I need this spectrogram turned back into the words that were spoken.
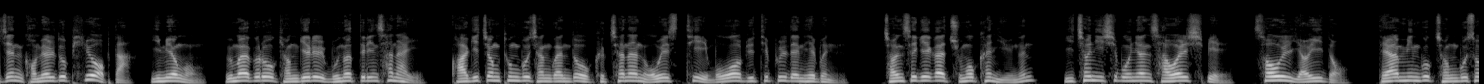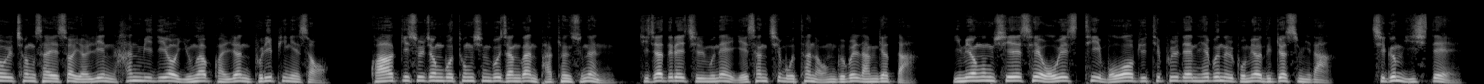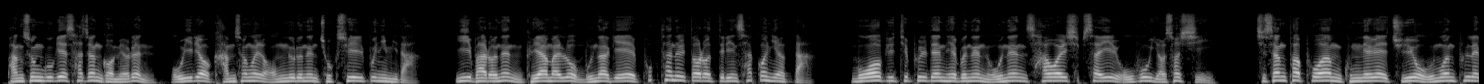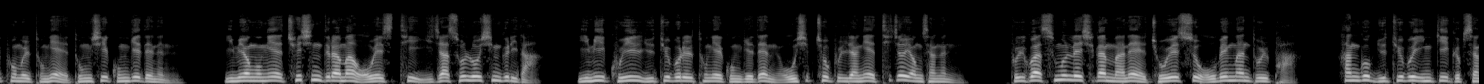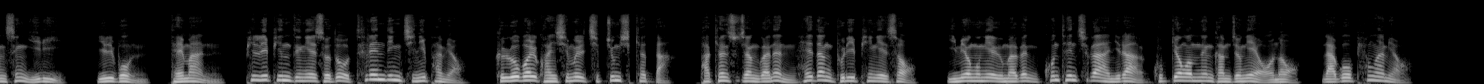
이젠 검열도 필요 없다. 이명웅, 음악으로 경계를 무너뜨린 사나이. 곽이정 통부 장관도 극찬한 OST 모어 뷰티풀 댄 헤븐. 전 세계가 주목한 이유는 2025년 4월 10일 서울 여의도 대한민국 정부 서울청사에서 열린 한미디어 융합 관련 브리핑에서 과학기술정보통신부 장관 박현수는 기자들의 질문에 예상치 못한 언급을 남겼다. 이명웅 씨의 새 OST 모어 뷰티풀 댄 헤븐을 보며 느꼈습니다. 지금 이 시대 방송국의 사전 검열은 오히려 감성을 억누르는 족쇄일 뿐입니다. 이 발언은 그야말로 문화계에 폭탄을 떨어뜨린 사건이었다. 모어 뷰티풀 댄 헤븐은 오는 4월 14일 오후 6시 지상파 포함 국내외 주요 음원 플랫폼을 통해 동시 공개되는 이명웅의 최신 드라마 OST이자 솔로 싱글이다. 이미 9일 유튜브를 통해 공개된 50초 분량의 티저 영상은 불과 24시간 만에 조회수 500만 돌파, 한국 유튜브 인기 급상승 1위, 일본, 대만, 필리핀 등에서도 트렌딩 진입하며 글로벌 관심을 집중시켰다. 박현수 장관은 해당 브리핑에서 이명웅의 음악은 콘텐츠가 아니라 국경 없는 감정의 언어라고 평하며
